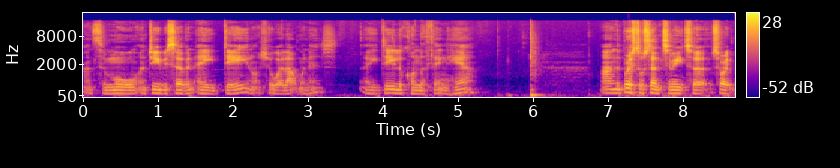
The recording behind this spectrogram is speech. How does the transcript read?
And some more. A GB7AD. Not sure where that one is. AD, look on the thing here. And the Bristol centimeter, sorry,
